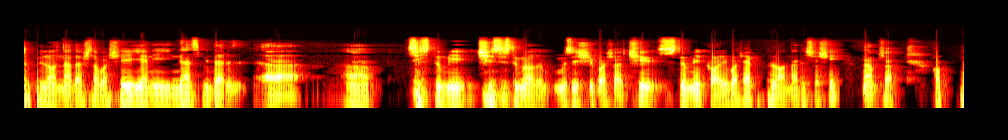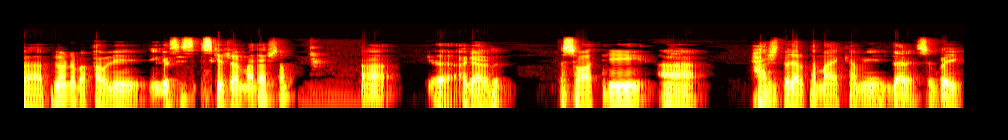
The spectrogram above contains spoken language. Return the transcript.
تو پلان نداشته باشی یعنی نظمی در سیستمی چی سیستم آموزشی باشه چی سیستم کاری باشه که پلان نداشته باشی نمیشه. خب پلان رو به قول انگلیسی اسکیجول ما داشتم. اگر ساعتی هشت بجه البته ما کمی در صبحگاهی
